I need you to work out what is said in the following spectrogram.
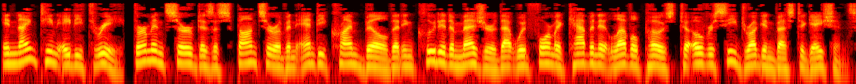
In 1983, Thurmond served as a sponsor of an anti-crime bill that included a measure that would form a cabinet-level post to oversee drug investigations.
